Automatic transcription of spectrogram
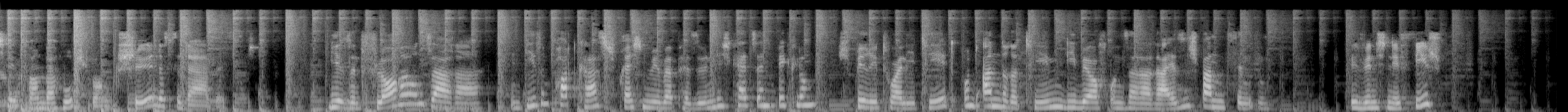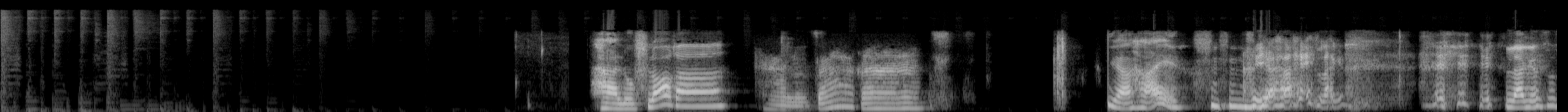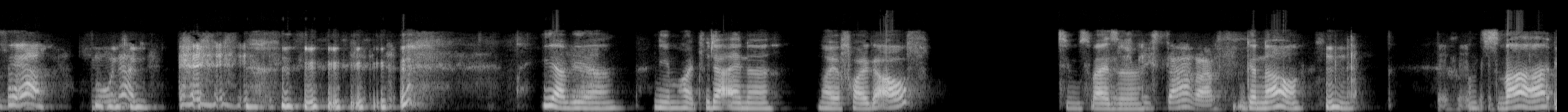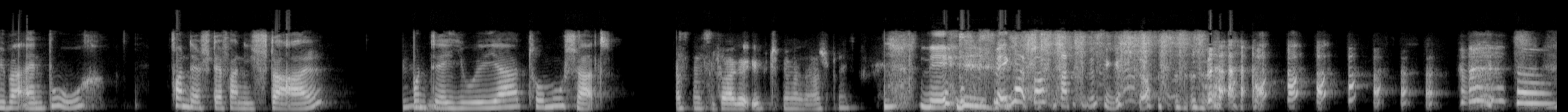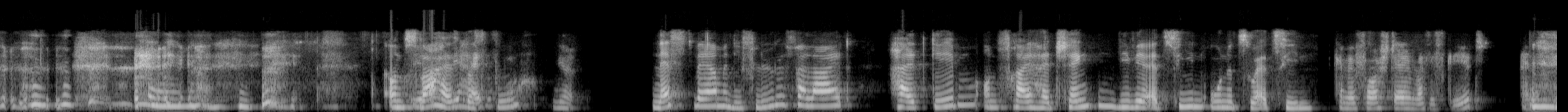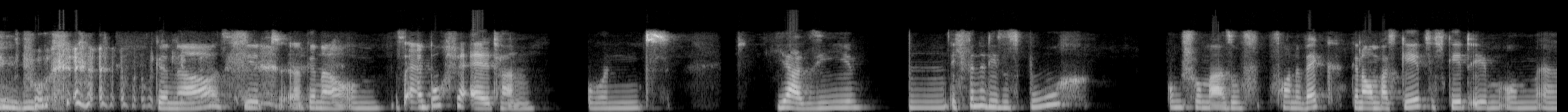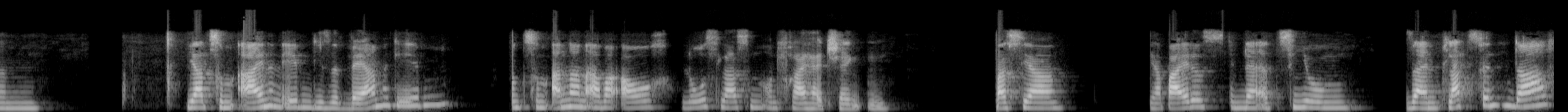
Herzlich willkommen bei Hochschwung. Schön, dass du da bist. Wir sind Flora und Sarah. In diesem Podcast sprechen wir über Persönlichkeitsentwicklung, Spiritualität und andere Themen, die wir auf unserer Reise spannend finden. Wir wünschen dir viel Spaß. Hallo Flora. Hallo Sarah. Ja, hi. ja, hi, lange. lange ist es her. Monat. ja, wir ja. nehmen heute wieder eine neue Folge auf. Beziehungsweise. Sprich Sarah. Genau. Und zwar über ein Buch von der Stefanie Stahl mhm. und der Julia Tomuschat. Hast du vorher geübt, wie man so ausspricht? Nee, deswegen hat es auch gerade ein bisschen gestochen. Und zwar ja, heißt das heißt Buch ja. Nestwärme, die Flügel verleiht, Halt geben und Freiheit schenken, wie wir erziehen, ohne zu erziehen. Ich kann mir vorstellen, was es geht. Ein Buch. genau, es geht äh, genau um, es ist ein Buch für Eltern. Und ja, sie, hm, ich finde dieses Buch, um schon mal so vorneweg, genau um was geht's? Es geht eben um, ähm, ja, zum einen eben diese Wärme geben und zum anderen aber auch loslassen und Freiheit schenken. Was ja, ja beides in der Erziehung seinen Platz finden darf.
